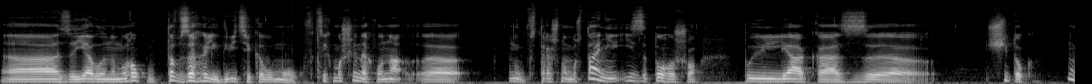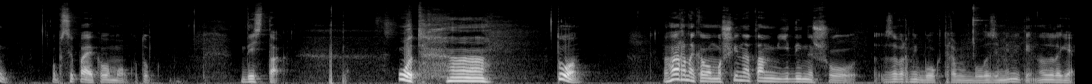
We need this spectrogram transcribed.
а, заявленому року. Та взагалі, дивіться кавомолку. В цих машинах вона е, ну, в страшному стані із-за того, що пиляка з е, щиток ну, обсипає кавомолку. Тобто десь так. От. А, то. Гарна кавомашина, там єдине, що заверний блок треба було замінити. Ну, таке.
